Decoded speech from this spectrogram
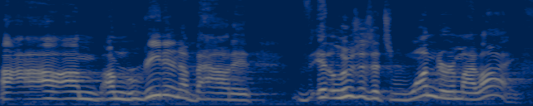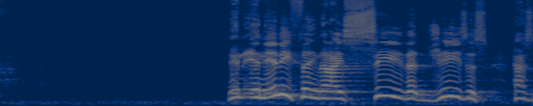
I, I'm, I'm reading about it, it loses its wonder in my life. In, in anything that I see that Jesus has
